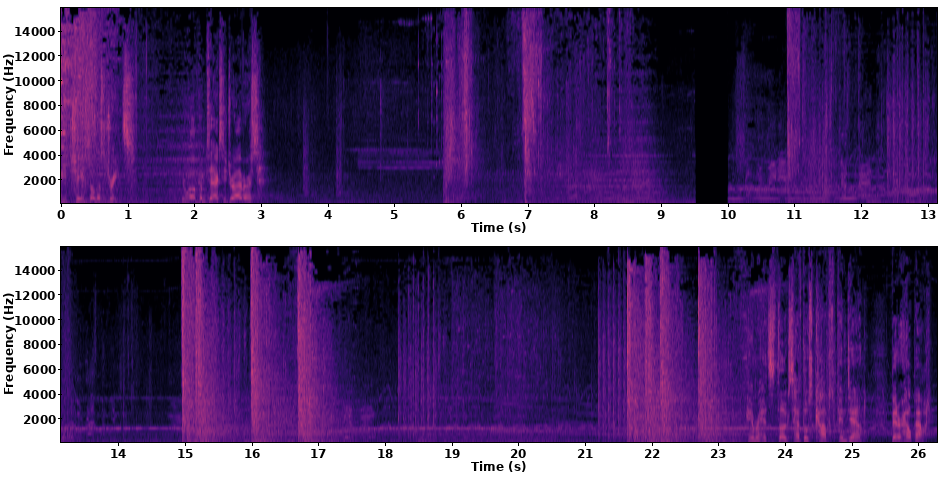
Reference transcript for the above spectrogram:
High-speed chase on the streets. You're welcome, taxi drivers. Hammerhead's thugs have those cops pinned down. Better help out.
